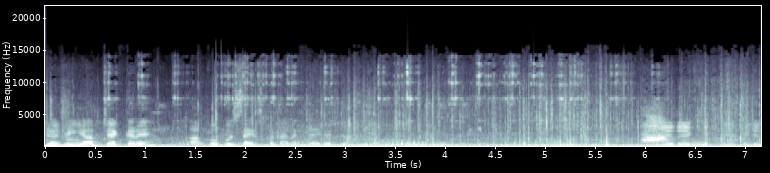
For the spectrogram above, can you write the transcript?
शाजी आप चेक करें आपको कुछ साइज़ पता लग जाएगा शाजी ये देख सकते हैं पिजन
